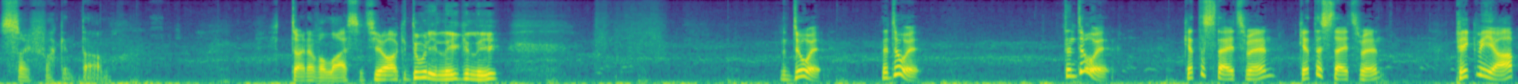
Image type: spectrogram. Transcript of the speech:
So fucking dumb. You don't have a license. Yeah, I can do it illegally. Then do it. Then do it. Then do it. Get the statesman. Get the statesman. Pick me up,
